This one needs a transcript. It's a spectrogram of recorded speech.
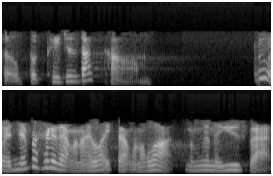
So bookpagez.com. Oh, I'd never heard of that one. I like that one a lot. I'm going to use that.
